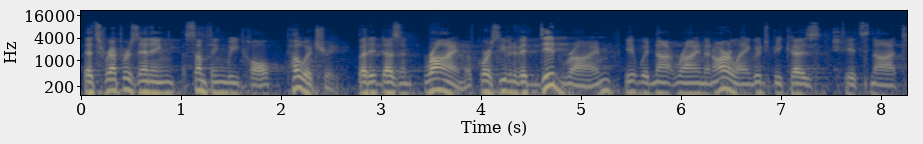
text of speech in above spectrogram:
that's representing something we call poetry. But it doesn't rhyme. Of course, even if it did rhyme, it would not rhyme in our language because it's not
